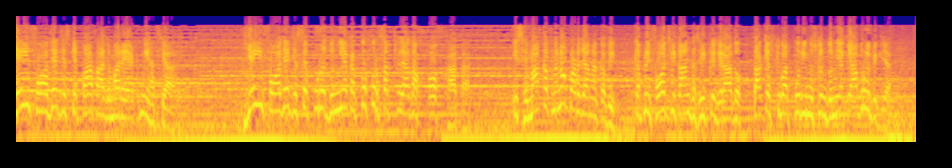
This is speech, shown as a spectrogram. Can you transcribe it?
यही फौज है जिसके पास आज हमारे एटमी हथियार है। यही फौज है जिससे पूरे दुनिया का कुफर सबसे ज़्यादा खौफ खाता है। इस हिमाकत में ना पड़ जाना कभी। कि अपनी फौज की टांग घसीट के गिरा दो, ताकि उसके बाद पूरी मुस्लिम दुनिया की आबरू बिक जाए।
